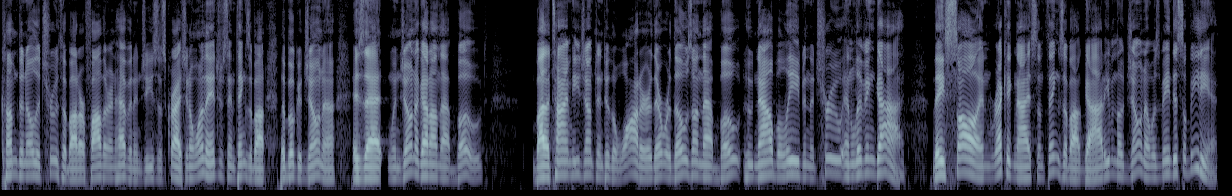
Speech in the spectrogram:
come to know the truth about our Father in heaven and Jesus Christ. You know, one of the interesting things about the book of Jonah is that when Jonah got on that boat, By the time he jumped into the water, there were those on that boat who now believed in the true and living God. They saw and recognized some things about God, even though Jonah was being disobedient.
